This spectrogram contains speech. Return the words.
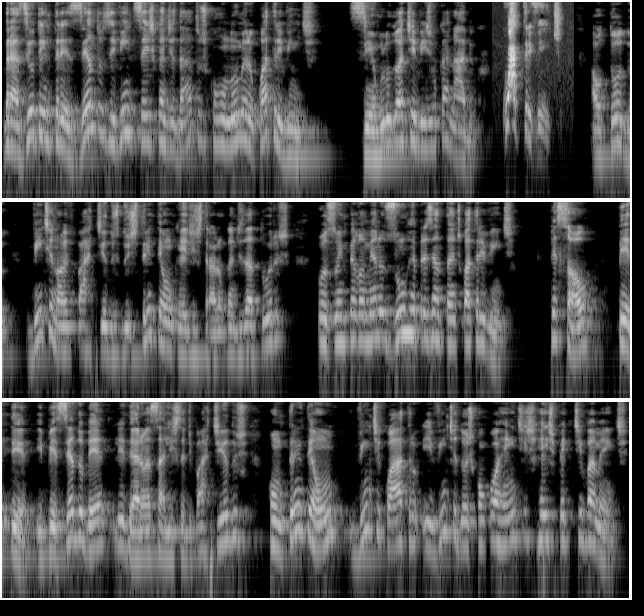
Brasil tem 326 candidatos com o número 420 símbolo do ativismo canábico. 4 e 20. Ao todo, 29 partidos dos 31 que registraram candidaturas possuem pelo menos um representante 420. PSOL, PT e PCdoB lideram essa lista de partidos com 31, 24 e 22 concorrentes, respectivamente.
